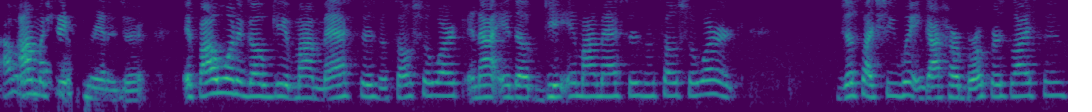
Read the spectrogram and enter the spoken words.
I'm a case manager. If I want to go get my master's in social work and I end up getting my master's in social work, just like she went and got her broker's license.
